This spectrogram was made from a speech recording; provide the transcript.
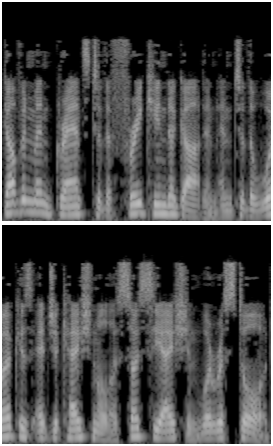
Government grants to the free kindergarten and to the Workers' Educational Association were restored.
